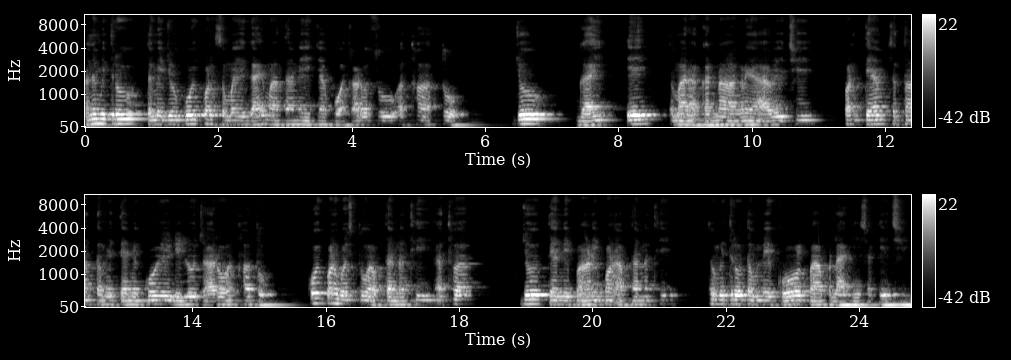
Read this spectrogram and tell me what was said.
અને મિત્રો, તમે જો કોઈ પણ સમયે ગાય માતાને ઈજા પહોંચાડો છો અથવા તો જો ગાય એ તમારા ઘરના આંગણે આવે છે પણ તેમ છતાં તમે તેને કોઈ લીલો ચારો અથવા તો કોઈ પણ વસ્તુ આપતા નથી અથવા જો તેને પાણી પણ આપતા નથી, તો મિત્રો તમને ઘોર પાપ લાગી શકે છે.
